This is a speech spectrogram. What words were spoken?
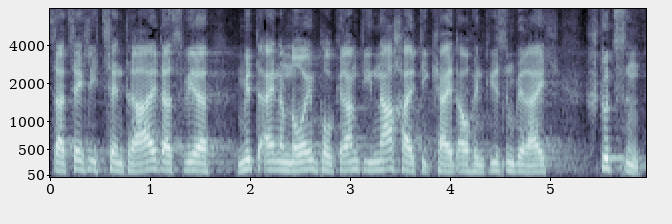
tatsächlich zentral, dass wir mit einem neuen Programm die Nachhaltigkeit auch in diesem Bereich stützen.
